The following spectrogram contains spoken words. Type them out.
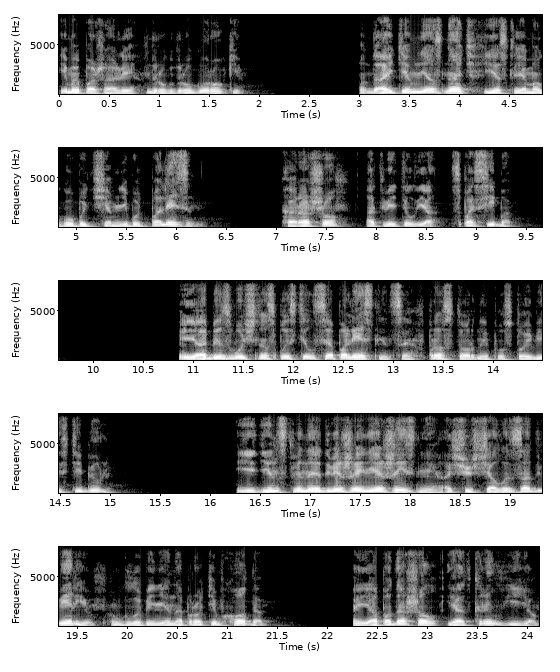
и мы пожали друг другу руки. «Дайте мне знать, если я могу быть чем-нибудь полезен». «Хорошо», — ответил я, — «спасибо». Я беззвучно спустился по лестнице в просторный пустой вестибюль. Единственное движение жизни ощущалось за дверью в глубине напротив входа. Я подошел и открыл ее.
